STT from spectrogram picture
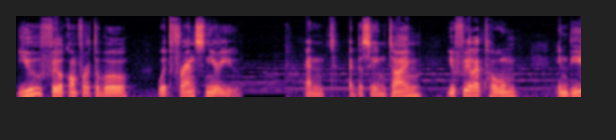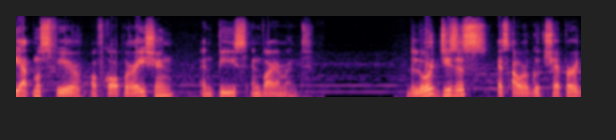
you feel comfortable with friends near you, and at the same time, you feel at home in the atmosphere of cooperation and peace environment. The Lord Jesus, as our Good Shepherd,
